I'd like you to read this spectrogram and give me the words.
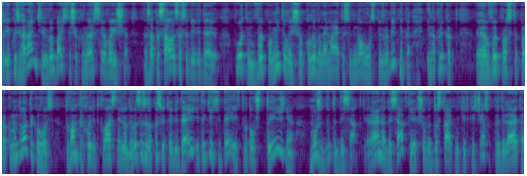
якусь гарантію, ви бачите, що конверсія вища. Записали це собі в ідею. Потім ви помітили, що коли ви наймаєте собі нового співробітника, і, наприклад, е, ви просите порекомендувати когось, то вам приходять класні люди. Ви це все записуєте в ідеї, і таких ідей впродовж тижня можуть бути десятки. Реально десятки, якщо ви достатню кількість часу приділяєте,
